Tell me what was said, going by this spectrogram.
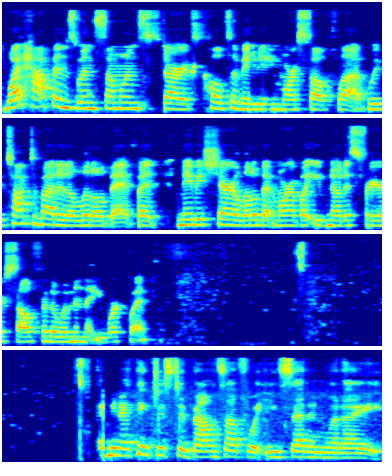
what happens when someone starts cultivating more self-love we've talked about it a little bit but maybe share a little bit more of what you've noticed for yourself for the women that you work with i mean i think just to bounce off what you said and what i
